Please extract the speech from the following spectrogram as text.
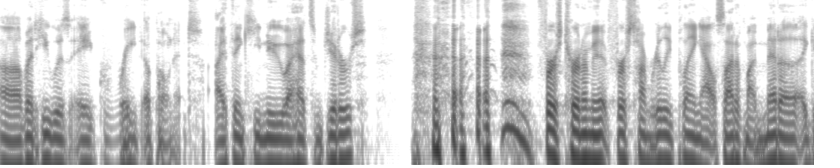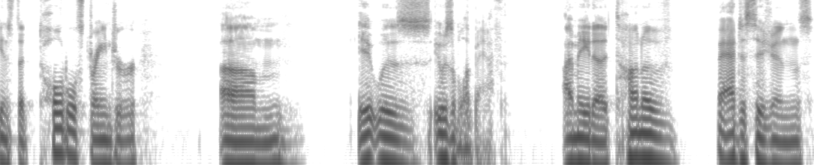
uh, but he was a great opponent. I think he knew I had some jitters. first tournament, first time really playing outside of my meta against a total stranger. Um, it was it was a bloodbath. I made a ton of bad decisions.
